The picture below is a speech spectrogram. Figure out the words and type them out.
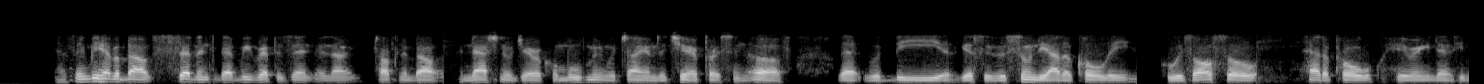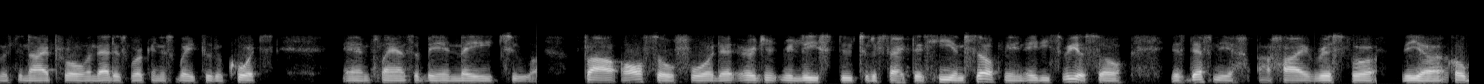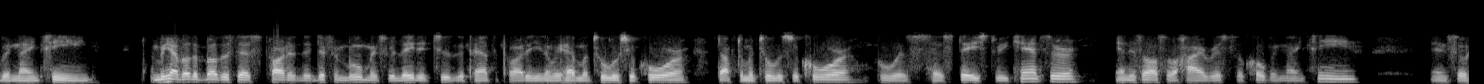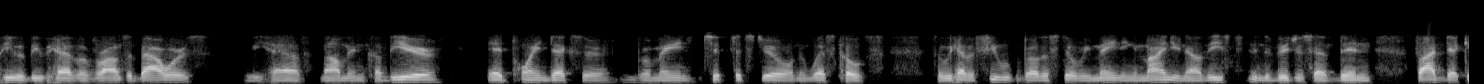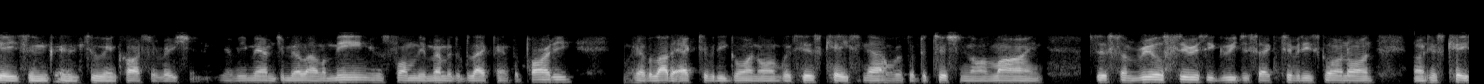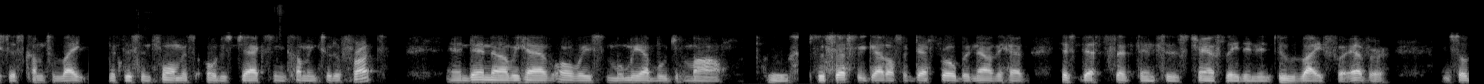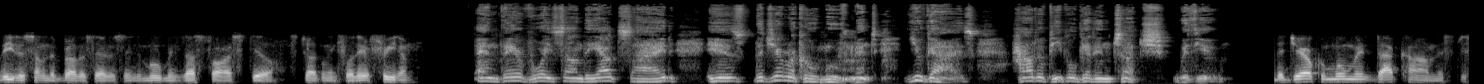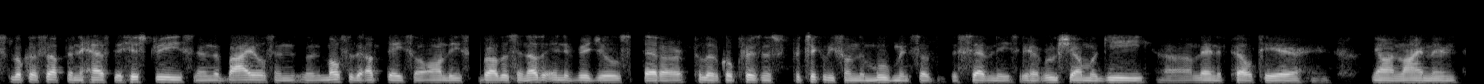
I think we have about seven that we represent, and I'm talking about the National Jericho Movement, which I am the chairperson of. That would be, I guess, it was Sundiata Acoli, who has also had a parole hearing that he was denied parole, and that is working its way through the courts. And plans are being made to file also for that urgent release due to the fact that he himself, being 83 or so, is definitely a, high risk for the uh, COVID 19. And we have other brothers that's part of the different movements related to the Panther Party. You know, we have Mutulu Shakur, Dr. Mutulu Shakur, who is, has stage three cancer and is also a high risk for COVID 19. And so he would be, we have Veronza Bowers, we have Malman Kabir, Ed Poindexter, Romaine Chip Fitzgerald on the West Coast. So we have a few brothers still remaining. And mind you, now these individuals have been five decades in, into incarceration. We have Imam Jamil Al-Amin, who was formerly a member of the Black Panther Party. We have a lot of activity going on with his case now with a petition online there's some real serious, egregious activities going on on his case that's come to light with this informant, Otis Jackson, coming to the front. And then uh, we have always Mumia Abu Jamal, who successfully got off of death row, but now they have his death sentence is translated into life forever. And so these are some of the brothers that are in the movement thus far still struggling for their freedom. And their voice on the outside is the Jericho movement. You guys, how do people get in touch with you? The JerichoMovement.com. It's just look us up and it has the histories and the bios and most of the updates are on these brothers and other individuals that are political prisoners, particularly from the movements of the 70s. We have Ruchell Magee, uh, Leonard Peltier, and Jaan Laaman,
